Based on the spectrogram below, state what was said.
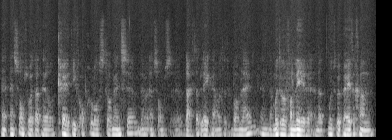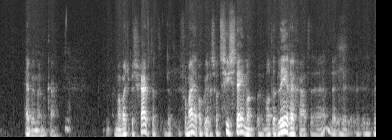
En, en soms wordt dat heel creatief opgelost door mensen. En soms eh, blijft dat liggen en wordt het een boomlijn. En daar moeten we van leren. En dat moeten we beter gaan hebben met elkaar. Ja. Maar wat je beschrijft, dat, dat is voor mij ook weer een soort systeem wat, wat het leren gaat. eh, hè. De- de- de-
